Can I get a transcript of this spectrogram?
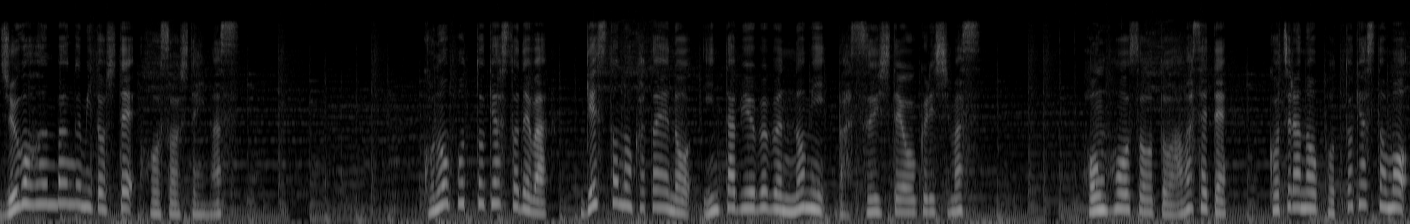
15分番組として放送しています。このポッドキャストではゲストの方へのインタビュー部分のみ抜粋してお送りします。本放送と合わせてこちらのポッドキャストも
